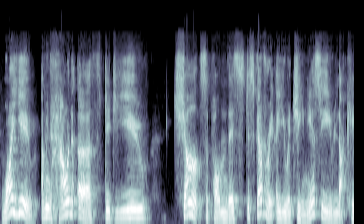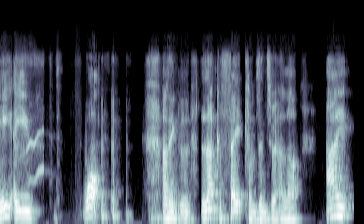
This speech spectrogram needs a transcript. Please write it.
why you? I mean, how on earth did you chance upon this discovery? Are you a genius? Are you lucky? Are you what? I think luck of fate comes into it a lot. I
